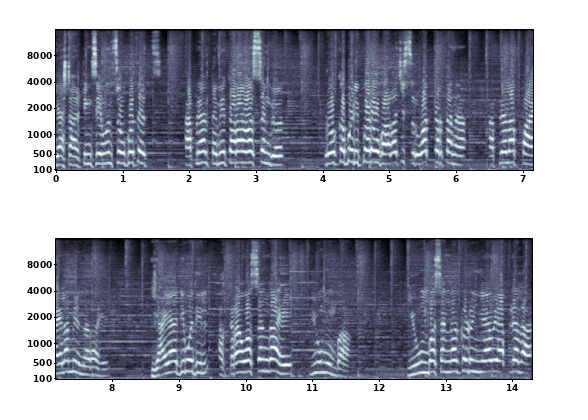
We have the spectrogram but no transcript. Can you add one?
या स्टार्टिंग सेवन सोबतच आपल्याला तमे तलावास संघ प्रो कबड्डी पर्व भागाची सुरुवात करताना आपल्याला पाहायला मिळणार आहे. या यादीमधील अकरावा संघ आहे यू मुंबा. यू मुंबा संघाकडून यावेळी आपल्याला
